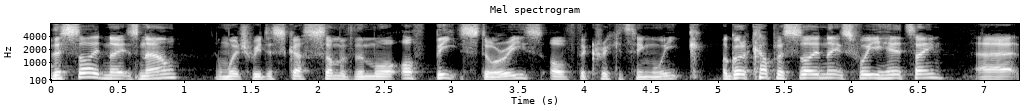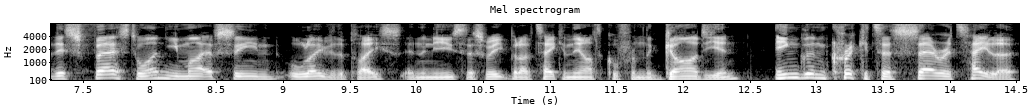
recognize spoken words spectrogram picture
The side notes now, in which we discuss some of the more offbeat stories of the cricketing week. I've got a couple of side notes for you here, Tone. Uh, this first one you might have seen all over the place in the news this week, but I've taken the article from The Guardian. England cricketer Sarah Taylor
